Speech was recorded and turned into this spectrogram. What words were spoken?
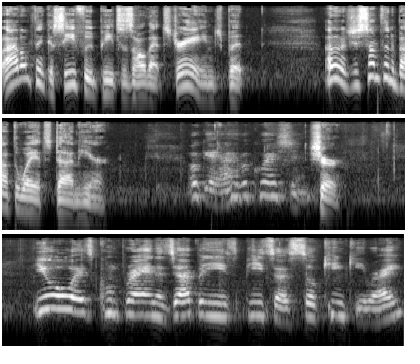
I don't think a seafood pizza is all that strange, but I don't know, just something about the way it's done here. Okay, I have a question. Sure. You always complain the Japanese pizza is so kinky, right?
